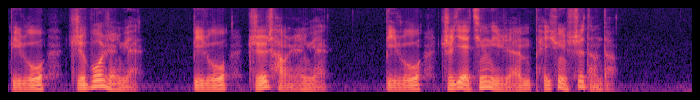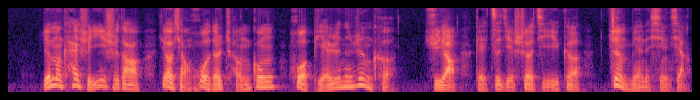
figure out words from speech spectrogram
比如直播人员，比如职场人员，比如职业经理人、培训师等等。人们开始意识到，要想获得成功或别人的认可，需要给自己设计一个正面的形象。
